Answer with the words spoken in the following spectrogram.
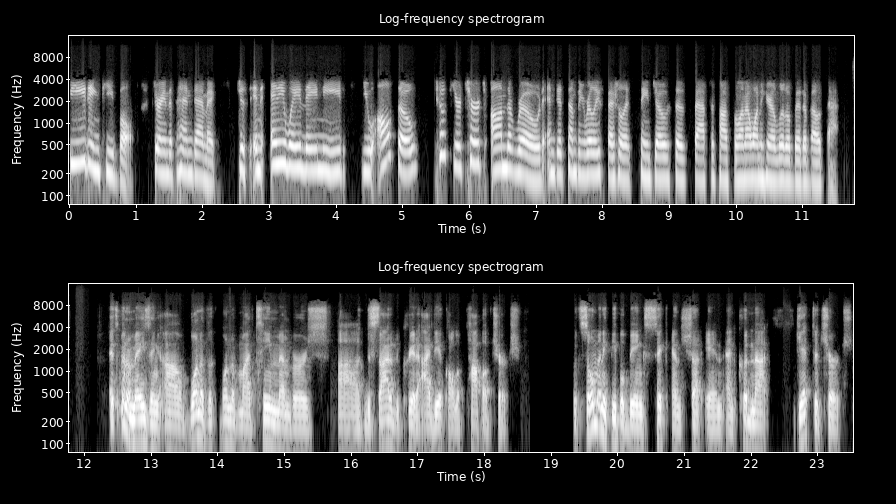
feeding people during the pandemic just in any way they need you also took your church on the road and did something really special at St. Joseph's Baptist Hospital, and I want to hear a little bit about that. It's been amazing. Uh, one of the one of my team members uh, decided to create an idea called a pop up church. With so many people being sick and shut in and could not get to church,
